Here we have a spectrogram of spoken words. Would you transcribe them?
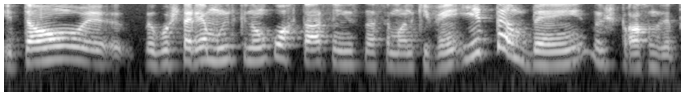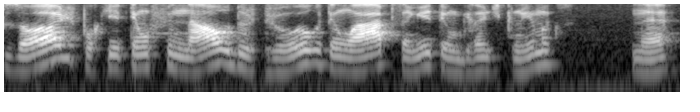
Então, eu gostaria muito que não cortassem isso na semana que vem e também nos próximos episódios, porque tem um final do jogo, tem um ápice ali, tem um grande clímax, né?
